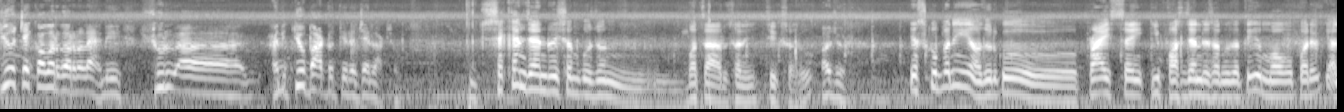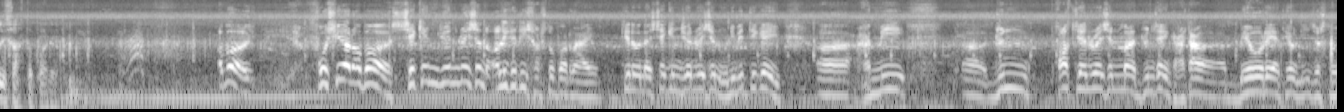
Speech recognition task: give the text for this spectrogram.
त्यो चाहिँ कभर गर्नलाई हामी सुरु हामी त्यो बाटोतिर चाहिँ लाग्छौँ। सेकेन्ड जेनेरेसनको जुन बच्चाहरू छ नि चिक्सहरू हजुर। यसको पनि हजुरको प्राइस चाहिँ यी फर्स्ट जेनेरेसनको जति महँगो पऱ्यो कि अलिक सस्तो पऱ्यो अब फर्स्ट इयर अब सेकेन्ड जेनेरेसन अलिकति सस्तो पर्न आयो। किनभने सेकेन्ड जेनेरेसन हुने बित्तिकै हामी जुन फर्स्ट जेनेरेसनमा जुन चाहिँ घाटा बेहोरेको थियौँ नि जस्तो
